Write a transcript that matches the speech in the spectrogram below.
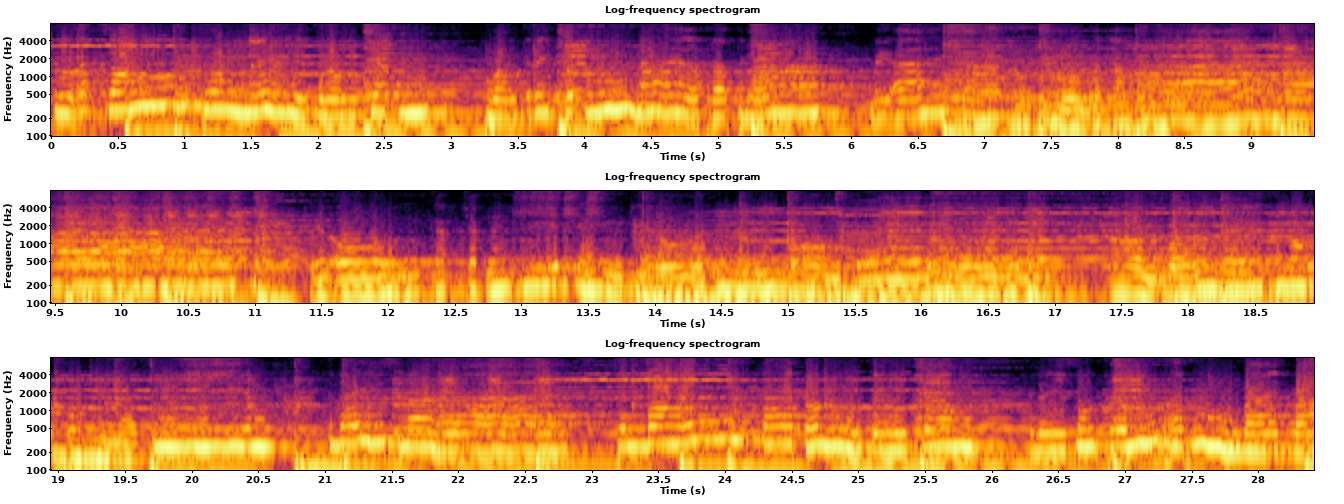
ព្រោះអត់សំក្នុងនៅក្នុងចិត្តវងត្រីពិតដែលប្រាថ្នានៅឯកាក្នុងជ្រុងវត្តលំហា ពេលអូនកាត់ចិត្តទៀតយ៉ាងពីរូបបងទៅឲ្យបរនៅក្នុងពុំណាជាក្តីស្នេហាចិនបងអើតាទុនទាំងចាំក្តីសង្ឃឹមឥតបាយបា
